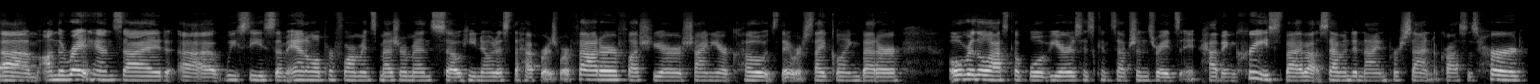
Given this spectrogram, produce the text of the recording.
Um, on the right-hand side, uh, we see some animal performance measurements. So he noticed the heifers were fatter, fleshier, shinier coats. They were cycling better. Over the last couple of years, his conceptions rates have increased by about 7 to 9% across his herd.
